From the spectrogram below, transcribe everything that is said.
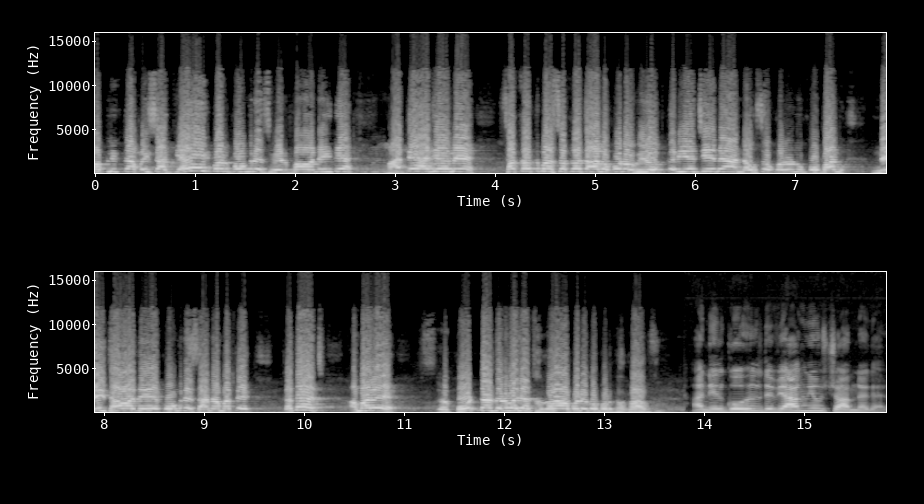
પબ્લિકના પૈસા ક્યારેય પણ કોંગ્રેસ વેડફાવા નહીં દે. માટે આજે અમે સખતમાં સખત આ લોકોનો વિરોધ કરીએ છીએ અને આ નવસો કરોડનું કૌભાંડ નહીં થવા દઈએ. કોંગ્રેસ આના માટે કદાચ અમારે કોર્ટના દરવાજા ખખડાવવા પડે તો પણ ખખડાવશું. અનિલ ગોહિલ, દિવ્યાંગ ન્યૂઝ જામનગર.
